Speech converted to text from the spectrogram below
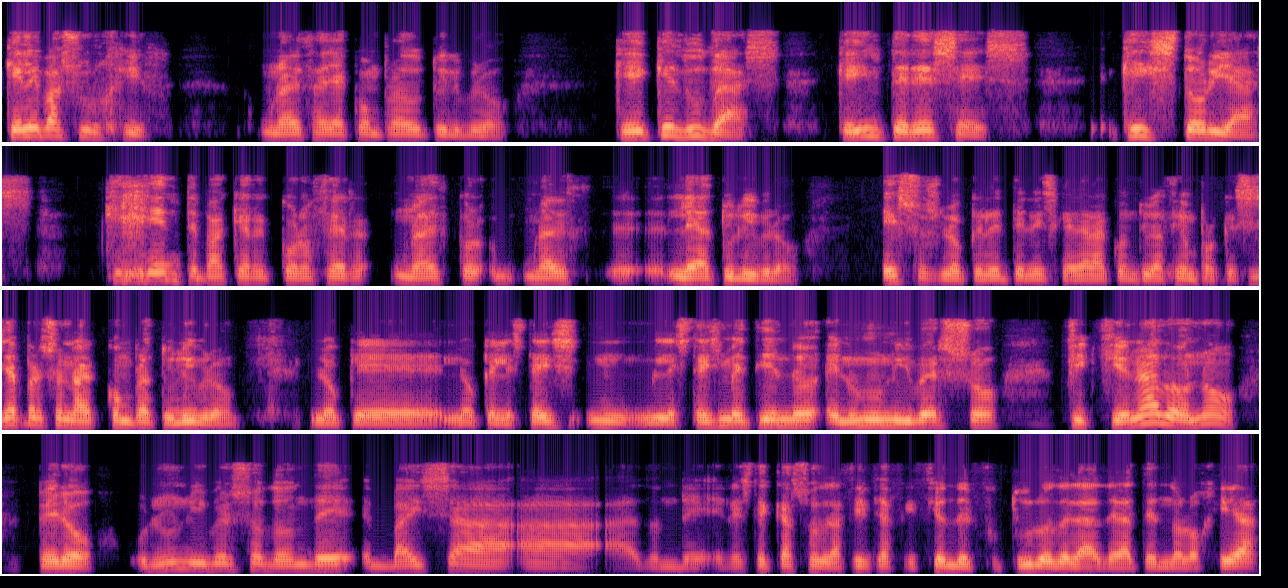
¿Qué le va a surgir? una vez haya comprado tu libro? ¿Qué, qué dudas? ¿Qué intereses? ¿Qué historias? ¿Qué gente va a querer conocer una vez, una vez eh, lea tu libro? Eso es lo que le tenéis que dar a continuación, porque si esa persona compra tu libro, lo que, lo que le, estáis, le estáis metiendo en un universo ficcionado no, pero un universo donde vais a, donde en este caso de la ciencia ficción, del futuro de la, de la tecnología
